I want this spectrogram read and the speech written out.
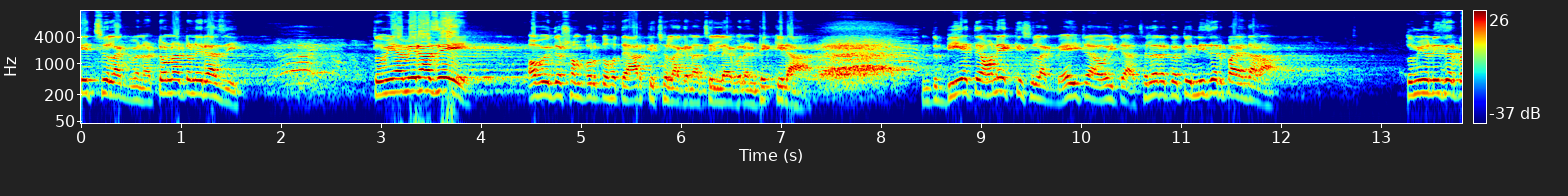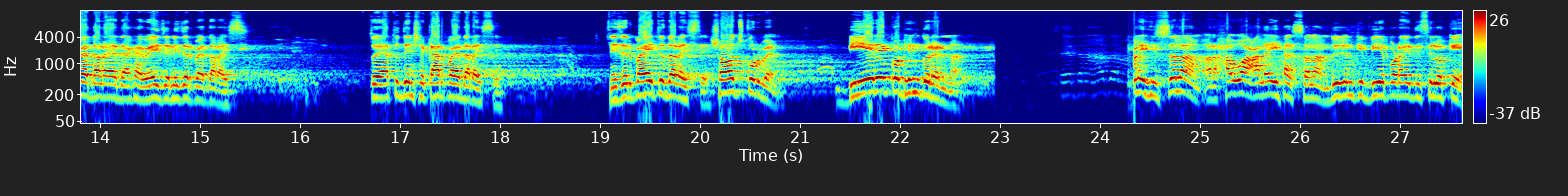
কিচ্ছু লাগবে না। টোনাটনি রাজি? তুমি, আমি রাজি? অবৈধ সম্পর্ক হতে আর কিছু লাগে না, চিল্লায় বলেন, ঠিক কিরা কিন্তু বিয়েতে অনেক কিছু লাগবে, এইটা, ওইটা। ছেলেরা কই তুই নিজের পায়ে দাঁড়া। তুমিও নিজের পায়ে দাঁড়ায় দেখাবে, এই যে নিজের পায়ে দাঁড়াইছি। তো এতদিন সে কার পায়ে দাঁড়াইছে? নিজের পায়েই তো দাঁড়াইছে। সহজ করবেন। বিয়েরে কঠিন করেন না। আলাইহিসসালাম আর হাওয়া আলাইহাসসালাম দুইজনকে বিয়ে পড়াই দিছিল কে?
